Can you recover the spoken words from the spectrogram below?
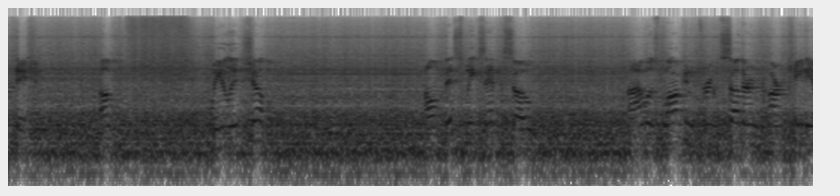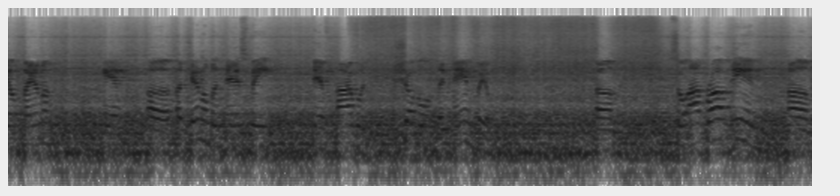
edition of Will It Shovel. On this week's episode, I was walking through southern Arcadia, Alabama, and uh, a gentleman asked me if I would shovel an anvil. Um, so I brought in um,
